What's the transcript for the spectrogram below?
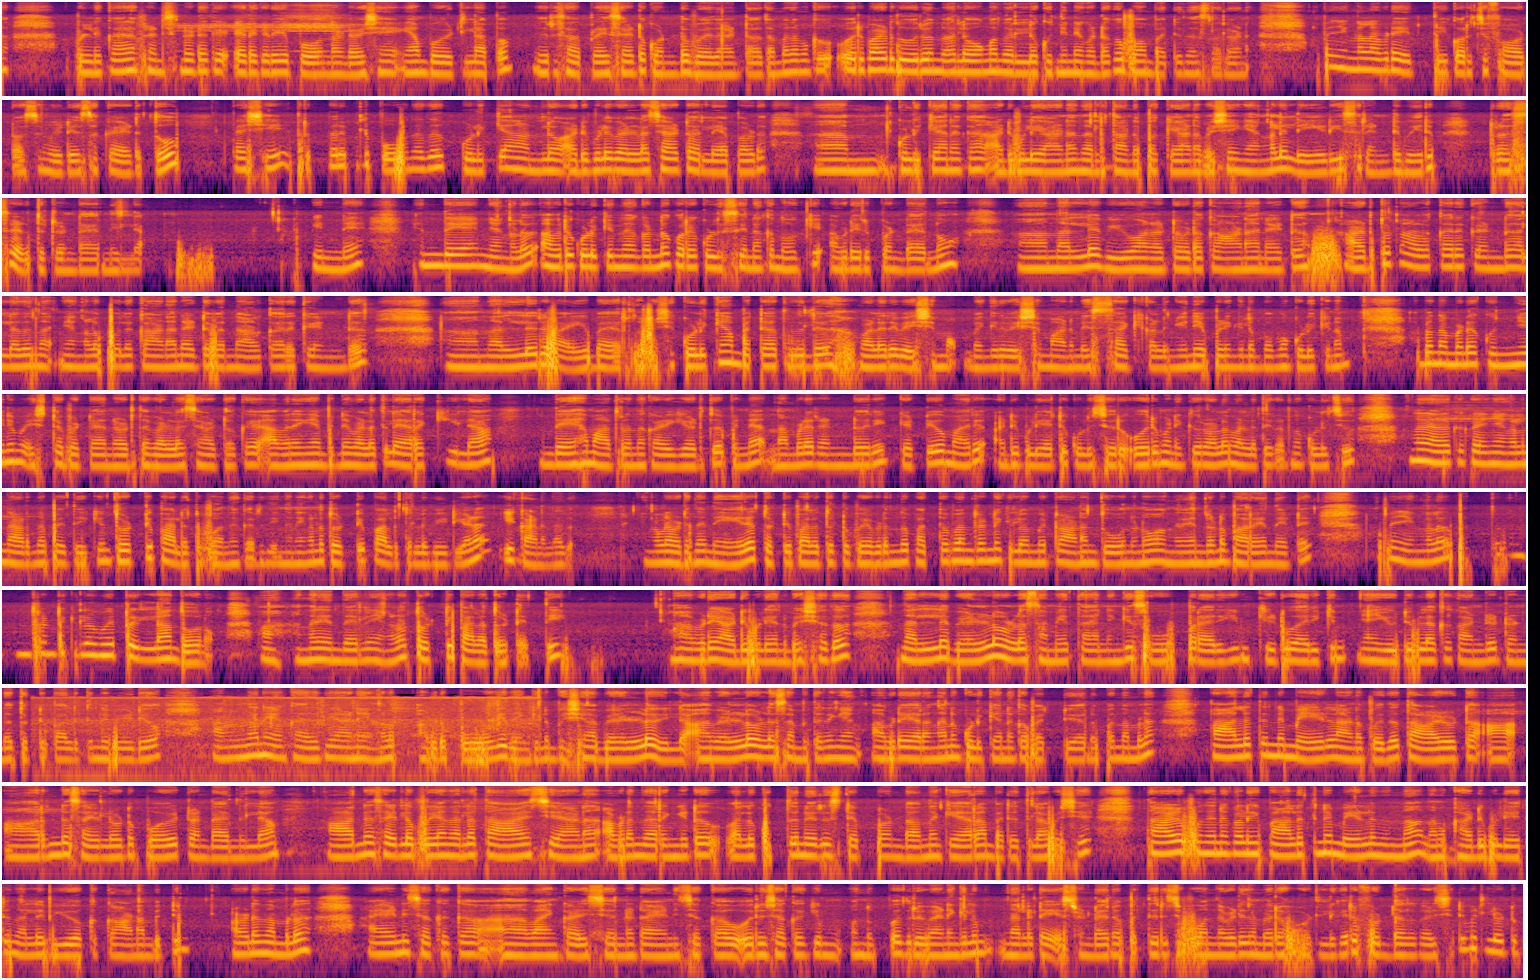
പുള്ളിക്കാരൻ ഫ്രണ്ട്സിനോടൊക്കെ ഇടയ്ക്കിടയ്ക്ക് പോകുന്നുണ്ട്. പക്ഷേ ഞാൻ പോയിട്ടില്ല. അപ്പം ഇതൊരു സർപ്രൈസായിട്ട് കൊണ്ടുപോയതാണ് കേട്ടോ. അതാകുമ്പോൾ നമുക്ക് ഒരുപാട് ദൂരം ലോങ് ഒന്നുമല്ലല്ലോ കുഞ്ഞിനെ കൊണ്ടൊക്കെ പോകാൻ പറ്റുന്ന സ്ഥലമാണ്. അപ്പോൾ ഞങ്ങൾ അവിടെ എത്തി കുറച്ച് ഫോട്ടോസും വീഡിയോസൊക്കെ എടുത്തു. പക്ഷേ തൃപ്പരപ്പിൽ പോകുന്നത് കുളിക്കാനാണല്ലോ. അടിപൊളി വെള്ളച്ചാട്ടമല്ലേ അപ്പോൾ അവിടെ കുളിക്കാനൊക്കെ അടിപൊളിയാണ്. നല്ല തണുപ്പൊക്കെയാണ്. പക്ഷേ ഞങ്ങൾ ലേഡീസ് രണ്ടുപേരും ഡ്രസ്സ് എടുത്തിട്ടുണ്ടായിരുന്നില്ല. പിന്നെ എന്ത് ഞങ്ങൾ അവർ കുളിക്കുന്നത് കണ്ട് കുറേ കുളിസീനൊക്കെ നോക്കി അവിടെ ഇരിപ്പുണ്ടായിരുന്നു. നല്ല വ്യൂ ആണ് കേട്ടോ അവിടെ കാണാനായിട്ട്. അടുത്തുള്ള ആൾക്കാരൊക്കെ ഉണ്ട് അല്ലാതെ ഞങ്ങളെപ്പോലെ കാണാനായിട്ട് വരുന്ന ആൾക്കാരൊക്കെ ഉണ്ട്. നല്ലൊരു വൈബായിരുന്നു പക്ഷെ കുളിക്കാൻ പറ്റാത്തതിൽ വളരെ വിഷമം ഭയങ്കര വിഷമമാണ്. മിസ്സാക്കി കളഞ്ഞു. ഇനി എപ്പോഴെങ്കിലും പോകുമ്പോൾ കുളിക്കണം. അപ്പം നമ്മുടെ കുഞ്ഞിനും ഇഷ്ടപ്പെട്ടായിരുന്നു അവിടുത്തെ വെള്ളച്ചാട്ടമൊക്കെ. അവനെ ഞാൻ പിന്നെ വെള്ളത്തിൽ ഇറക്കിയില്ല ദേഹം മാത്രം ഒന്ന് കഴുകിയെടുത്തു. പിന്നെ നമ്മുടെ രണ്ടുപേരെയും കെട്ടിയവന്മാർ അടിപൊളിയായിട്ട് കുളിച്ചു. ഒരു ഒരു മണിക്കൂറോളം വെള്ളത്തിൽ കിടന്ന് കുളിച്ചു. അങ്ങനെ അതൊക്കെ കഴിഞ്ഞ് ഞങ്ങൾ നടന്നപ്പോഴത്തേക്കും തൊട്ടിപ്പാലത്ത് പോകുന്ന കരുതി. ഇങ്ങനെ ഞങ്ങൾ തൊട്ടിപ്പാലത്തുള്ള വീഡിയോ ആണ് ഈ കാണുന്നത്. ഞങ്ങൾ നിന്ന് നേരെ തൊട്ടിപ്പാലത്തോട്ട് പോയി. ഇവിടെ നിന്ന് പത്ത് പന്ത്രണ്ട് കിലോമീറ്റർ ആണെന്ന് തോന്നണു അങ്ങനെ എന്താണ് പറയുന്നിട്ട് അപ്പോൾ ഞങ്ങൾ പത്ത് പന്ത്രണ്ട് കിലോമീറ്റർ ഇല്ലാന്ന് തോന്നും ആ അങ്ങനെ എന്തായാലും ഞങ്ങൾ തൊട്ടിപ്പാലത്തോട്ട് എത്തി അവിടെ അടിപൊളിയാണ് പക്ഷെ അത് നല്ല വെള്ളമുള്ള സമയത്താണെങ്കിൽ സൂപ്പറായിരിക്കും. കിടുവായിരിക്കും. ഞാൻ യൂട്യൂബിലൊക്കെ കണ്ടിട്ടുണ്ട് തൊട്ടിപ്പാലത്തിന്റെ വീഡിയോ. അങ്ങനെ കരുതിയാണ് ഞങ്ങൾ അവിടെ പോയതെങ്കിലും. പക്ഷേ ആ വെള്ളമില്ല ആ വെള്ളമുള്ള സമയത്താണ് ഞാൻ അവിടെ ഇറങ്ങാനും കുളിക്കാനൊക്കെ പറ്റുമായിരുന്നു. അപ്പം നമ്മൾ പാലത്തിന്റെ മേളിലാണ് പോയത്. താഴോട്ട് ആ ആറിന്റെ സൈഡിലോട്ട് പോയിട്ടുണ്ടായിരുന്നില്ല. ആറിന്റെ സൈഡിൽ പോയാൽ നല്ല താഴ്ചയാണ്. അവിടെ നിന്ന് ഇറങ്ങിയിട്ട് വല്ല കുത്തനൊരു സ്റ്റെപ്പ് ഒന്നും കയറാൻ പറ്റത്തില്ല. പക്ഷേ താഴെ പോകുന്നതിനേക്കാൾ ഈ പാലത്തിന്റെ മേളിൽ നിന്നാൽ നമുക്ക് അടിപൊളിയായിട്ട് നല്ല വ്യൂ ഒക്കെ കാണാൻ പറ്റും. അവിടെ നമ്മൾ അയണി അയണിച്ചക്കൊക്കെ വാങ്ങി തന്നിട്ട് കേട്ടോ. ചക്ക ഒരു ചക്കയ്ക്ക് മുപ്പത് രൂപയാണെങ്കിലും നല്ല ടേസ്റ്റ് ഉണ്ടായിരുന്നു. അപ്പോൾ തിരിച്ച് പോകുന്ന വഴി നമ്മളൊരു ഹോട്ടലിൽ കയറി ഫുഡൊക്കെ കഴിച്ചിട്ട് വീട്ടിലോട്ട് പോയി.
